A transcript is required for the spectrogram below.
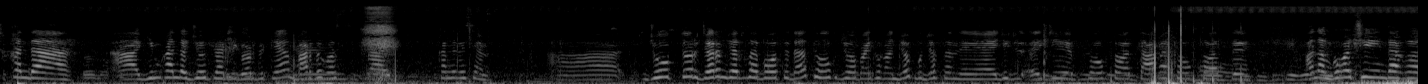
чыкканда ким кандай жооп берди көрдүк э? Баардыгыбыз кандай десем жооптор жарым жартылай болуп атты да толук жооп айтылган жок. Бул жактан э, эже толуктап атты агай толуктап атты анан буга чейин дагы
